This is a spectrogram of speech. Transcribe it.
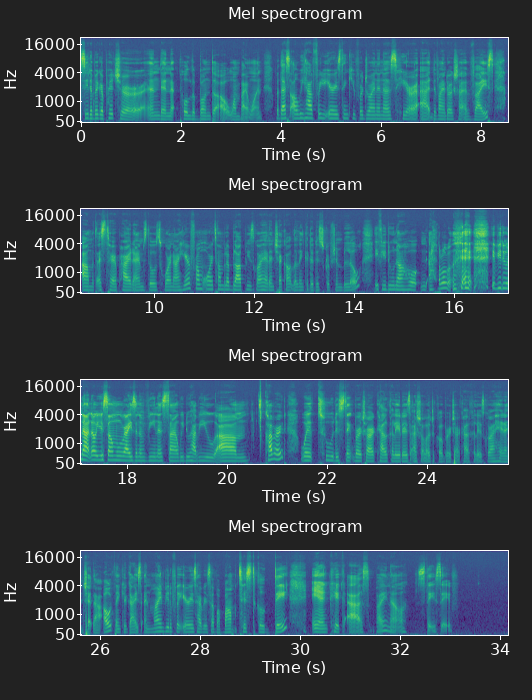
see the bigger picture and then pull the bundle out one by one. But that's all we have for you, Aries. Thank you for joining us here at Divine Directional Advice um, with Esoteric Paradigms. Those who are not here from or Tumblr blog, please go ahead and check out the link in the description below. If you do not ho- if you do not know your Sun, Moon, Rising, and Venus sign, we do have you um, covered with two distinct birth chart calculators, astrological birth chart calculators. Go ahead and check that out. Thank you guys. And my beautiful Aries, have yourself a bombstical day and kick ass. Bye now. Stay safe.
